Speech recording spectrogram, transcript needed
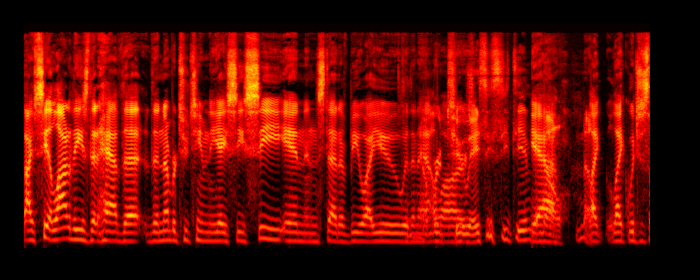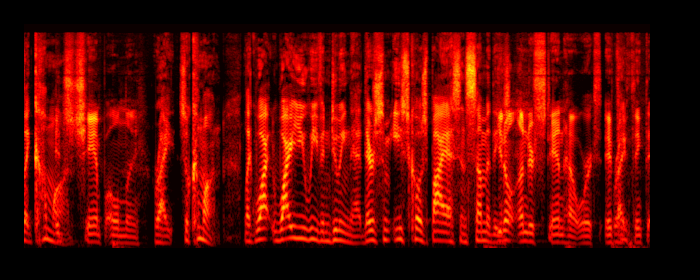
I see a lot of these that have the the number two team in the ACC in instead of BYU with an Number two ACC team. Yeah. No, no. Like like which is like come on. it's champ only. right. So come on. Like why why are you even doing that? There's some East Coast bias in some of these. You don't understand how it works if you think the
